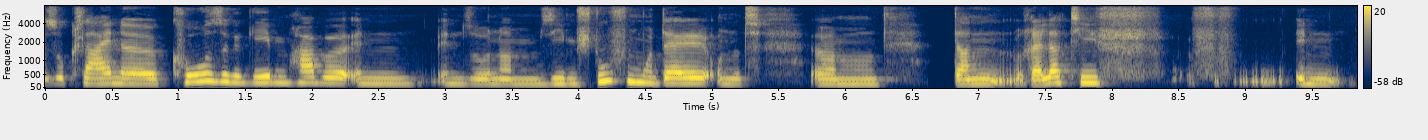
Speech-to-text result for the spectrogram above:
so kleine Kurse gegeben habe in, in so einem Sieben-Stufen-Modell und ähm, dann relativ in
